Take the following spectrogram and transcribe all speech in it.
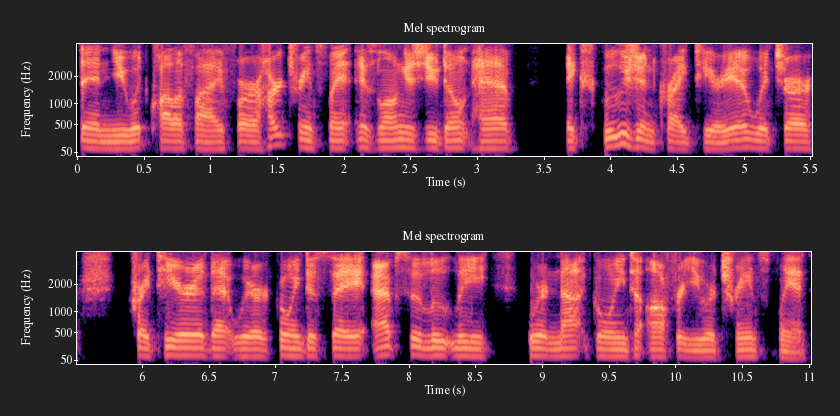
then you would qualify for a heart transplant as long as you don't have exclusion criteria, which are criteria that we're going to say, absolutely, we're not going to offer you a transplant.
